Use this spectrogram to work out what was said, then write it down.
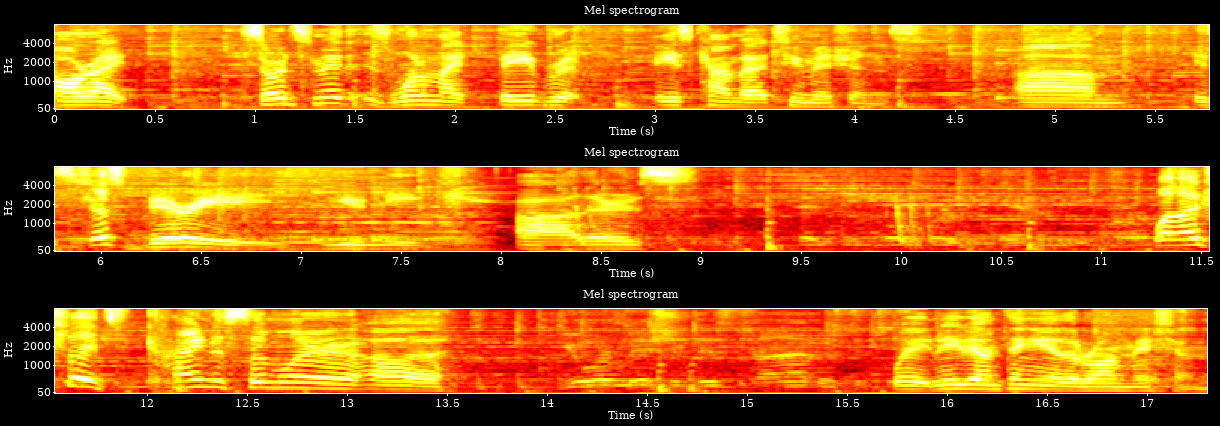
All right, Swordsmith is one of my favorite Ace Combat 2 missions. Um, it's just very unique. Uh, there's well, actually, it's kind of similar. Uh, wait, maybe I'm thinking of the wrong mission.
